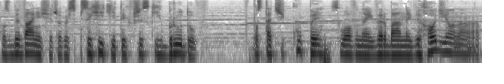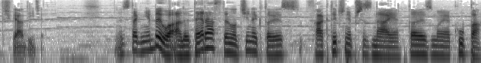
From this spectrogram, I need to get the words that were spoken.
pozbywanie się czegoś z psychiki tych wszystkich brudów w postaci kupy słownej, werbalnej. Wychodzi ona w świat, idzie. Więc tak nie było, ale teraz ten odcinek to jest, faktycznie przyznaję, to jest moja kupa.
